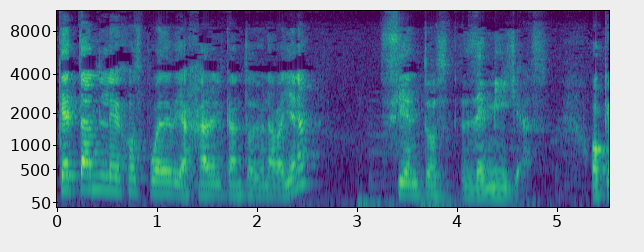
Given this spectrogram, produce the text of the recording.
¿Qué tan lejos puede viajar el canto de una ballena? Cientos de millas. ¿Ok?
